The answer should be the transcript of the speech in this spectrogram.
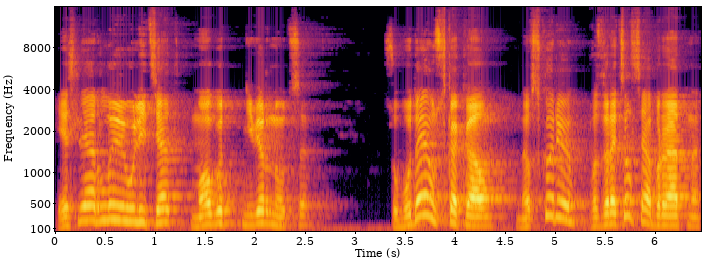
Если орлы улетят, могут не вернуться». Субудай ускакал, но вскоре возвратился обратно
